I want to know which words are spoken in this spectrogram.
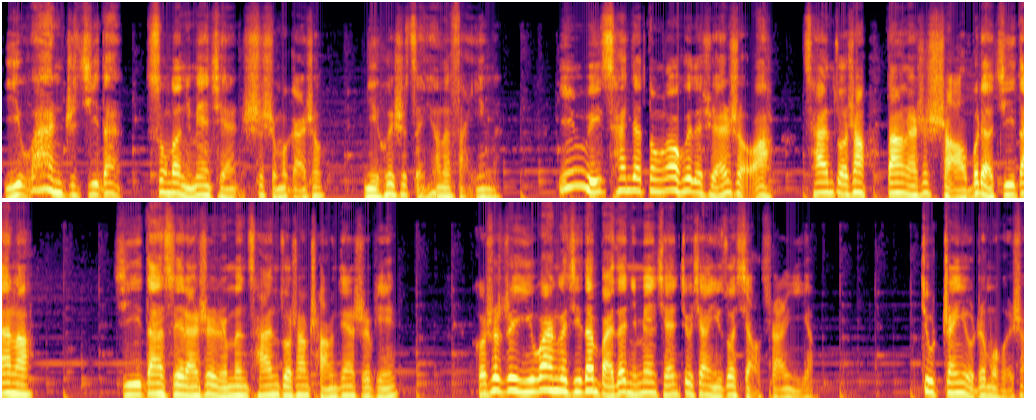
一万只鸡蛋送到你面前是什么感受？你会是怎样的反应呢？因为参加冬奥会的选手啊，餐桌上当然是少不了鸡蛋了。鸡蛋虽然是人们餐桌上常见食品，可是这一万个鸡蛋摆在你面前，就像一座小山一样，就真有这么回事。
